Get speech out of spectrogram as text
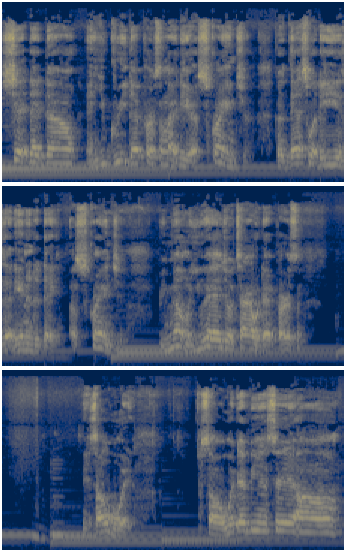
shut that down, and you greet that person like they're a stranger. Because that's what they is at the end of the day a stranger. Remember, you had your time with that person. It's over with. So, with that being said, um,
